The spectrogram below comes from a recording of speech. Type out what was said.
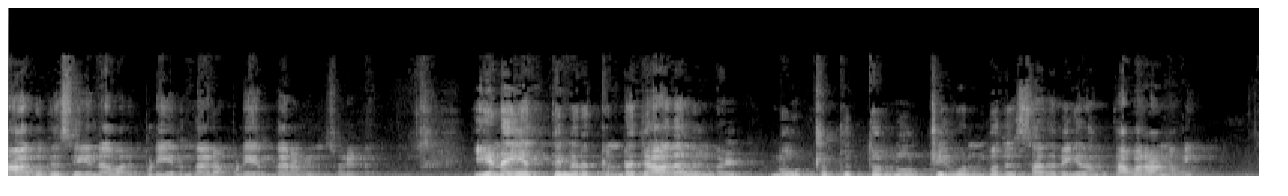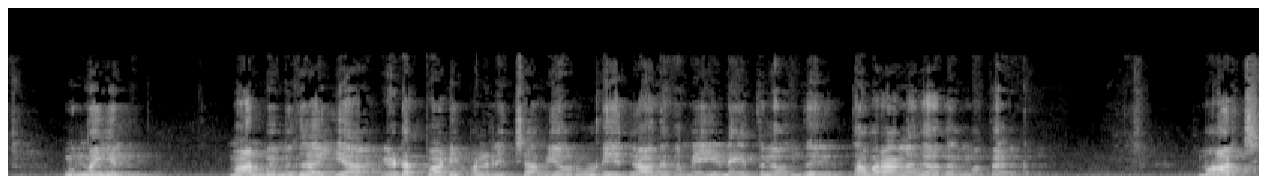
ராகு திசையில் அவர் இப்படி இருந்தார் அப்படி இருந்தார் அப்படின்னு சொல்லிட்டு. இணையத்தில் இருக்கின்ற ஜாதகங்கள் நூற்றுக்கு தொண்ணூற்றி ஒன்பது சதவிகிதம் தவறானவை. உண்மையில் மாண்புமிகு ஐயா எடப்பாடி பழனிசாமி அவர்களுடைய ஜாதகமே இணையத்தில் வந்து தவறான ஜாதகமாக தான் இருக்குது. மார்ச்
